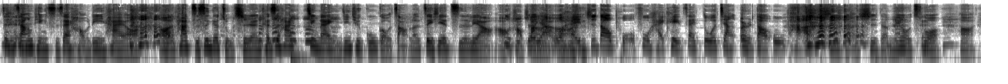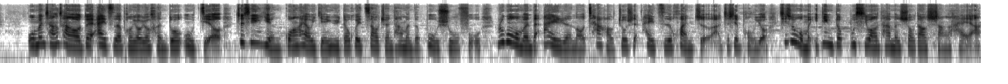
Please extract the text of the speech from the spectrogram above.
这个张平实在好厉害哦！哦，他只是一个主持人，可是他竟然已经去 Google 找了这些资料。哦，不止这样，哦，我还知道剖腹还可以再多降二到五趴。是的，是的，没有错啊。哦我们常常哦，对艾滋的朋友有很多误解哦，这些眼光还有言语都会造成他们的不舒服。如果我们的爱人哦，恰好就是艾滋患者啊，这些朋友，其实我们一定都不希望他们受到伤害啊。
